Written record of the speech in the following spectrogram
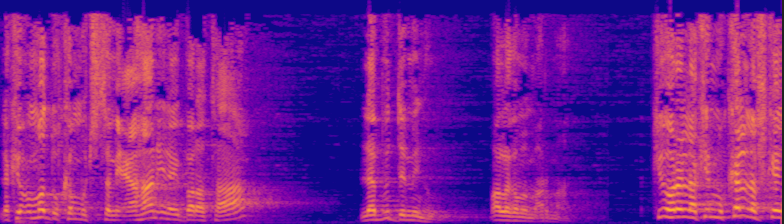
laakiin ummaddu ka mujtamic ahaan inay barataa laabudda minhu. Waa lagama maarmaan. Kii hore laakiin mukallafkay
